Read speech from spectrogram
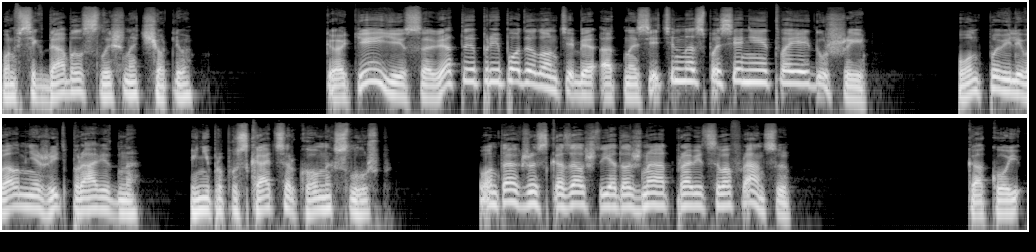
Он всегда был слышен отчетливо. Какие советы преподал он тебе относительно спасения твоей души? Он повелевал мне жить праведно и не пропускать церковных служб. Он также сказал, что я должна отправиться во Францию, какой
